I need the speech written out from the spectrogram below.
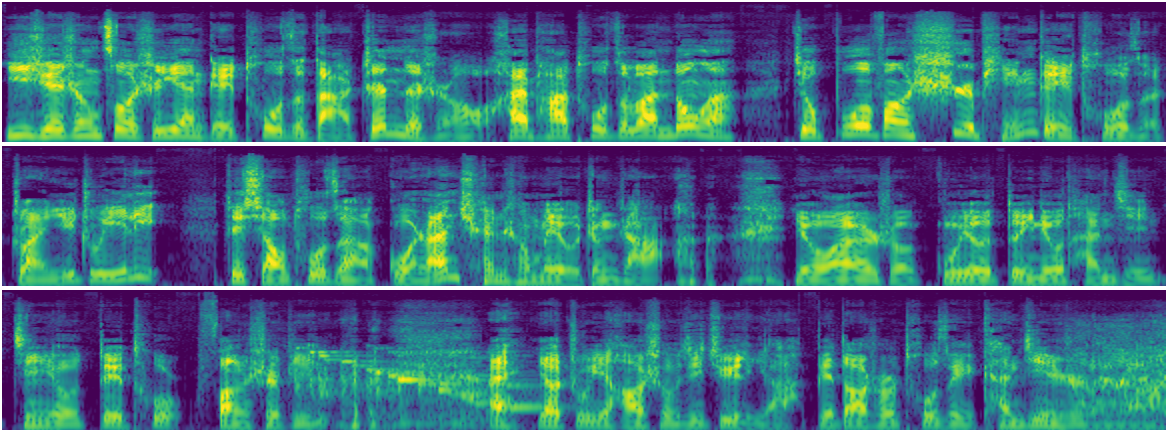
医学生做实验给兔子打针的时候，害怕兔子乱动啊，就播放视频给兔子转移注意力。这小兔子啊，果然全程没有挣扎。有网友说：“古有对牛弹琴，今有对兔放视频。”哎，要注意好手机距离啊，别到时候兔子给看近视了，你知道吗？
